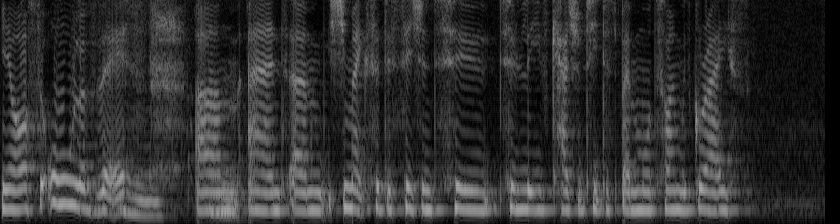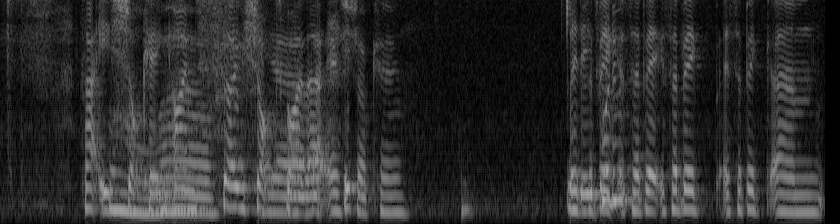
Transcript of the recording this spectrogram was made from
you know, after all of this, mm. Um, mm. and um, she makes a decision to to leave Casualty to spend more time with Grace. That is oh, shocking. Wow. I'm so shocked yeah, by that. That is it, shocking. It it's is. A big, it's a big. It's a big. It's a big um,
